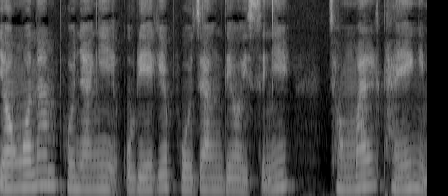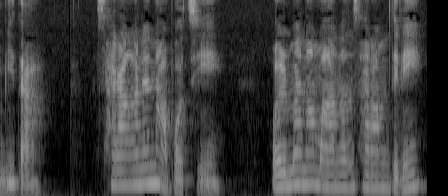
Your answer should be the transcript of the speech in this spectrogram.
영원한 본향이 우리에게 보장되어 있으니 정말 다행입니다. 사랑하는 아버지, 얼마나 많은 사람들이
